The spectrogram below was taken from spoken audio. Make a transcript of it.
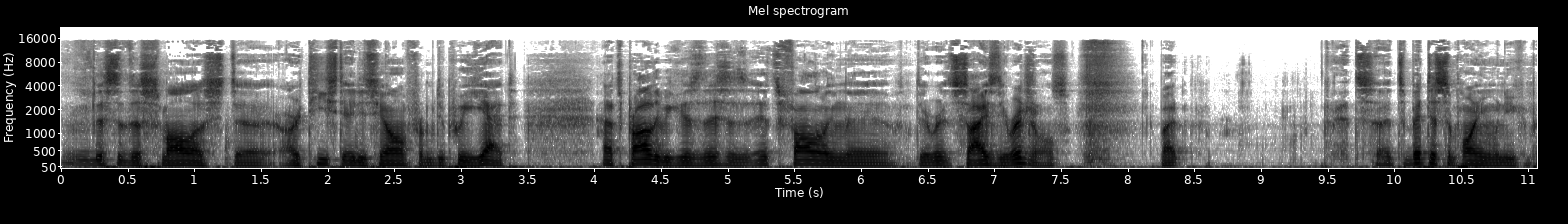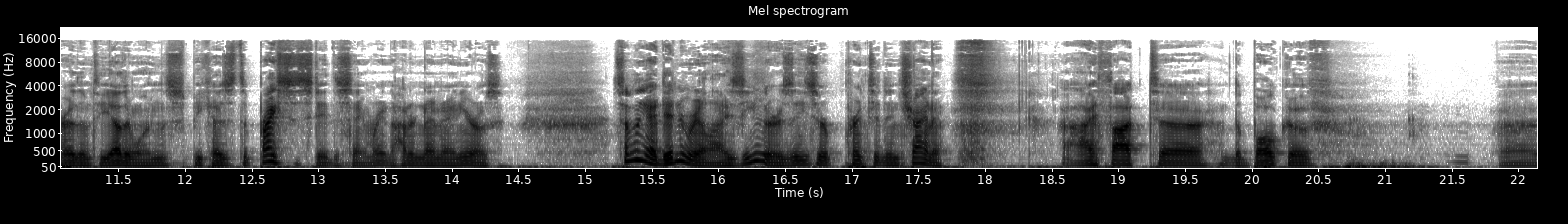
this is the smallest uh, artiste edition from Dupuis yet that's probably because this is it's following the the size of the originals, but it's it's a bit disappointing when you compare them to the other ones because the prices stayed the same, right? 199 euros. Something I didn't realize either is these are printed in China. I thought uh, the bulk of uh,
